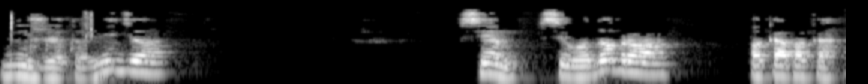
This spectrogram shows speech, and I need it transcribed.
ниже этого видео. Всем всего доброго. Пока-пока.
